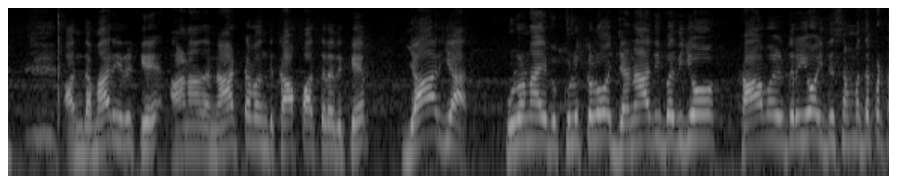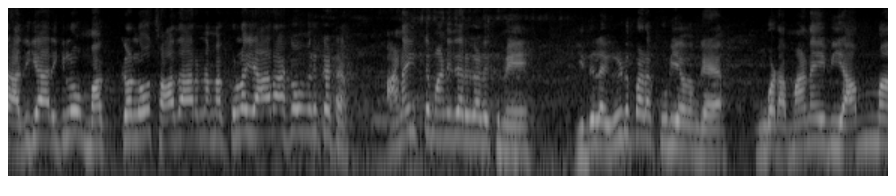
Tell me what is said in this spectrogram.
அந்த மாதிரி இருக்கு. ஆனா அந்த நாட்டை வந்து காப்பாத்துறதுக்கு யார் யார்? புலனாய்வு குழுக்களோ ஜனாதிபதியோ காவல்துறையோ இது சம்பந்தப்பட்ட அதிகாரிகளோ மக்களோ சாதாரண மக்களோ யாராகவும் இருக்கட்டும். அனைத்து மனிதர்களுக்குமே இதுல ஈடுபடக்கூடியவங்க உங்களோட மனைவி அம்மா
